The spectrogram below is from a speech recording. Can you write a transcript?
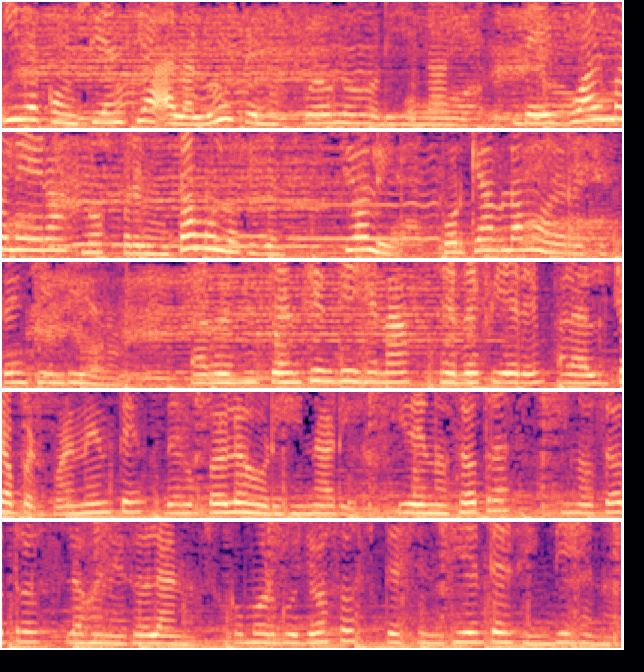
y de conciencia a la luz de los pueblos originarios. De igual manera, nos preguntamos lo siguiente, Siolis, ¿por qué hablamos de resistencia indígena? La resistencia indígena se refiere a la lucha permanente de los pueblos originarios y de nosotras y nosotros los venezolanos, como orgullosos descendientes de indígenas.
